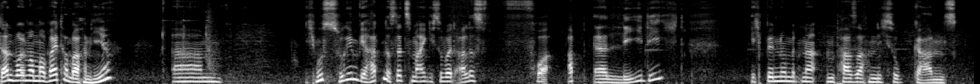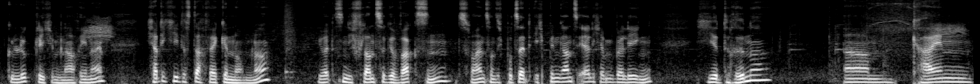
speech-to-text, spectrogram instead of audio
dann wollen wir mal weitermachen hier. Ähm, ich muss zugeben, wir hatten das letzte Mal eigentlich soweit alles vorab erledigt. Ich bin nur mit einer, ein paar Sachen nicht so ganz glücklich im Nachhinein. Ich hatte hier das Dach weggenommen, ne? Wie weit ist denn die Pflanze gewachsen? 22 Prozent. Ich bin ganz ehrlich am überlegen, hier drinnen ähm, keine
